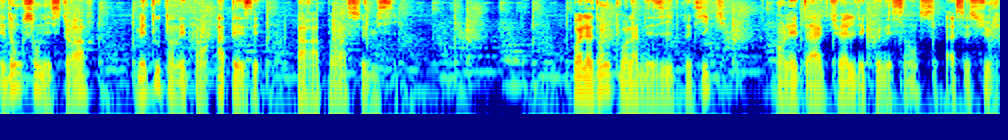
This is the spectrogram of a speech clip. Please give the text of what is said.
et donc son histoire, mais tout en étant apaisée par rapport à celui-ci. Voilà donc pour l'amnésie hypnotique, en l'état actuel des connaissances à ce sujet.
